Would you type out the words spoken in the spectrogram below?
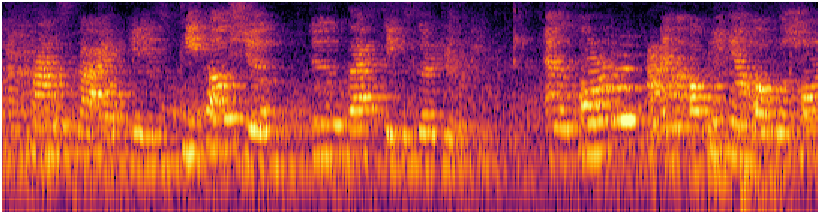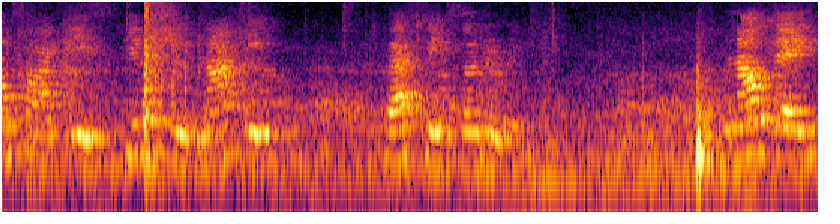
one side is people should do plastic surgery. And the, and the opinion of the con side is people should not do plastic surgery. Nowadays,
